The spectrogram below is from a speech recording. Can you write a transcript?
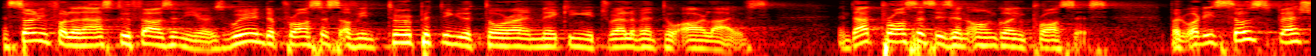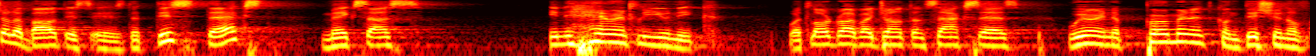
and certainly for the last 2,000 years, we're in the process of interpreting the Torah and making it relevant to our lives. And that process is an ongoing process. But what is so special about this is that this text makes us inherently unique. What Lord Rabbi Jonathan Sacks says, we are in a permanent condition of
